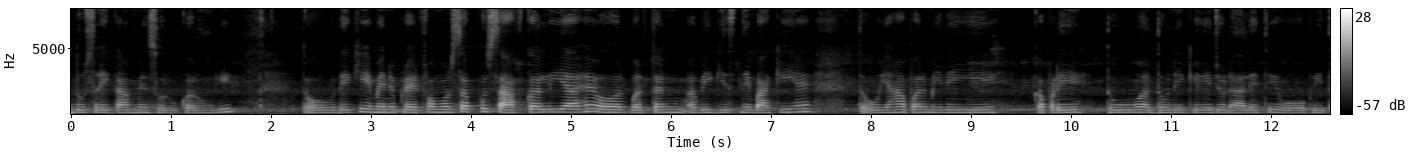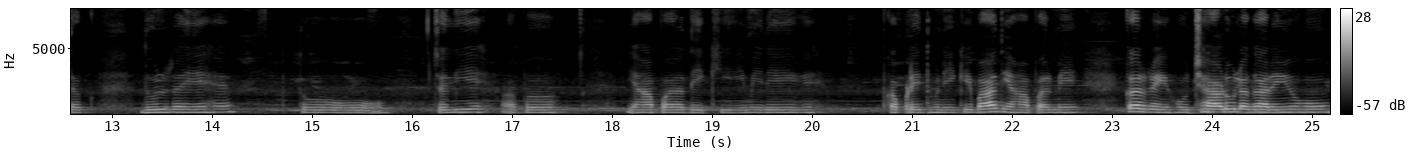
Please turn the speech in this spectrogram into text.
दूसरे काम मैं शुरू करूँगी। तो देखिए, मैंने प्लेटफॉर्म और सब कुछ साफ़ कर लिया है और बर्तन अभी घिसने बाकी हैं। तो यहाँ पर मेरे ये कपड़े धो, धोने के लिए जो डाले थे, वो अभी तक धुल रहे हैं। तो चलिए अब यहाँ पर देखिए, मेरे कपड़े धोने के बाद यहाँ पर मैं कर रही हूँ, झाड़ू लगा रही हूँ।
